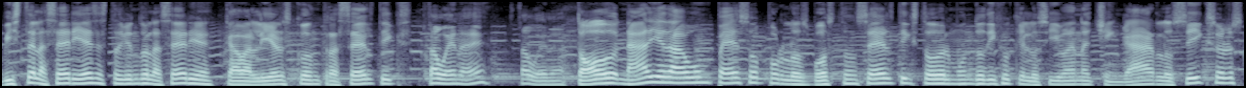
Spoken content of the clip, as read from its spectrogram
¿viste la serie? ¿Estás viendo la serie? Cavaliers contra Celtics. Está buena, ¿eh? Está buena. Todo, nadie daba un peso por los Boston Celtics. Todo el mundo dijo que los iban a chingar los Sixers.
